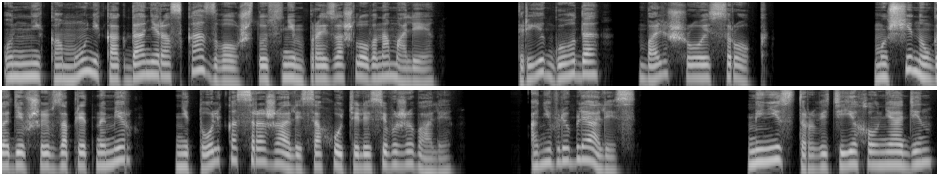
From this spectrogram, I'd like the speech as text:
Он никому никогда не рассказывал, что с ним произошло в аномалии. Три года — большой срок. Мужчины, угодившие в запретный мир, не только сражались, охотились и выживали. Они влюблялись. Министр ведь ехал не один.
